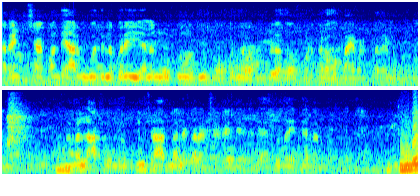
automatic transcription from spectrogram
ಕರೆಂಟ್ ಶಾಕ್ ಅಂತ ಯಾರಿಗೂ ಗೊತ್ತಿಲ್ಲ. ಬರೀ ಎಲ್ಲ ನೂಕು ನುಗ್ಲು ಒಬ್ಬರ ಮೇಲೆ ಒಬ್ರು ಬೀಳೋದು ಪಡ್ಕೊಳ್ಳೋದು ಬಾಯ್ ಪಡ್ಕೊಳ್ಳೋದು ಆಮೇಲೆ ಲಾಸ್ಟ್ ಒಂದು ಹತ್ತು ನಿಮಿಷ ಆದ್ಮೇಲೆ ಕರೆಂಟ್ ಶಾಕ್ ಐತೆ ಅಂತ ಗೊತ್ತಾಯ್ತು ಎಲ್ಲರಿಗೂ ತುಂಬಾ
